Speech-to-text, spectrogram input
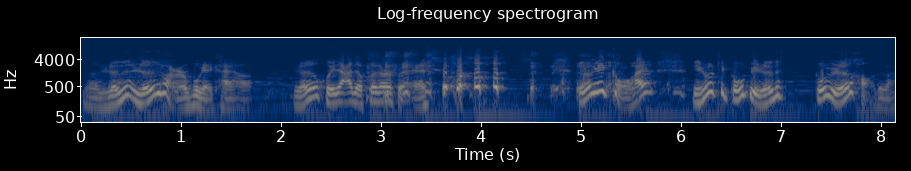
那人人反而不给开啊，人回家就喝点水。你说给狗还，你说这狗比人狗比人好，对吧？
